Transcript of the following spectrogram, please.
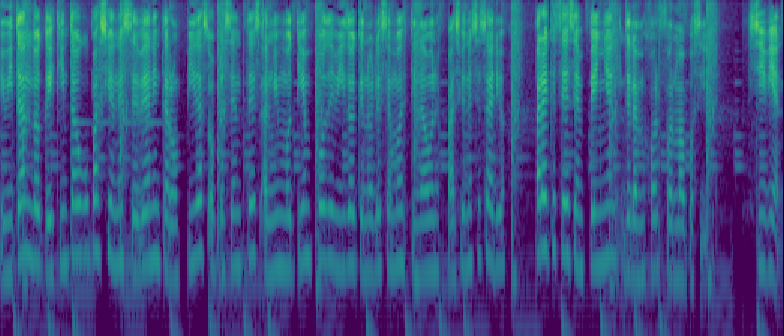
evitando que distintas ocupaciones se vean interrumpidas o presentes al mismo tiempo debido a que no les hemos destinado un espacio necesario para que se desempeñen de la mejor forma posible. Si bien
